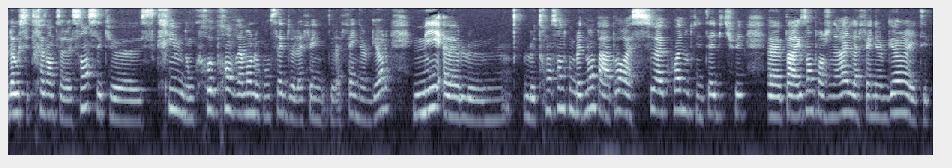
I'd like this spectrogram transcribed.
là où c'est très intéressant, c'est que Scream donc reprend vraiment le concept de la, Final Girl, mais euh, le, transcende complètement par rapport à ce à quoi dont on était habitué. Euh, par exemple, en général, la Final Girl, elle était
